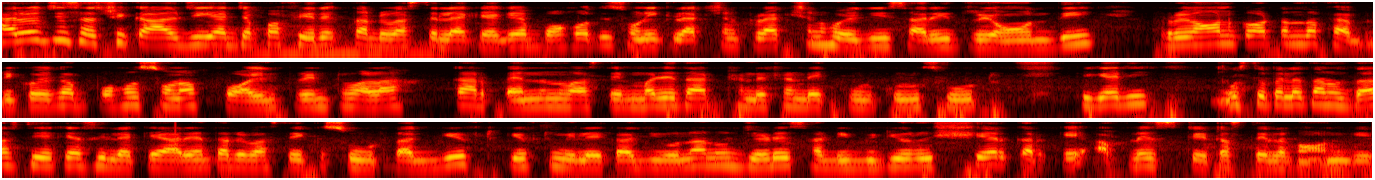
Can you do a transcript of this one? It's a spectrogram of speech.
ਹੈਲੋ ਜੀ, ਸਤਿ ਸ਼੍ਰੀ ਅਕਾਲ ਜੀ। ਅੱਜ ਆਪਾਂ ਫਿਰ ਤੁਹਾਡੇ ਵਾਸਤੇ ਲੈ ਕੇ ਆ ਗਏ ਬਹੁਤ ਹੀ ਸੋਹਣੀ ਕਲੈਕਸ਼ਨ ਕਲੈਕਸ਼ਨ ਹੋਏਗੀ ਸਾਰੀ ਰਿਓਨ ਦੀ। ਰਿਓਨ ਕਾਟਨ ਦਾ ਫੈਬਰਿਕ ਹੋਏਗਾ, ਬਹੁਤ ਸੋਹਣਾ ਫੋਇਲ ਪ੍ਰਿੰਟ ਵਾਲਾ। ਘਰ ਪਹਿਨਣ ਵਾਸਤੇ ਮਜ਼ੇਦਾਰ ਠੰਡੇ ਠੰਡੇ ਕੂਲ ਕੂਲ ਸੂਟ ਠੀਕ ਹੈ ਜੀ? ਉਸ ਤੋਂ ਪਹਿਲਾਂ ਤੁਹਾਨੂੰ ਦੱਸ ਦਈਏ ਕਿ ਅਸੀਂ ਲੈ ਕੇ ਆ ਰਹੇ ਹਾਂ ਤੁਹਾਡੇ ਵਾਸਤੇ ਇੱਕ ਸੂਟ ਦਾ ਗਿਫਟ ਗਿਫਟ ਮਿਲੇਗਾ ਜੀ ਉਹਨਾਂ ਨੂੰ ਜਿਹੜੇ ਸਾਡੀ ਵੀਡੀਓ ਨੂੰ ਸ਼ੇਅਰ ਕਰਕੇ ਆਪਣੇ ਸਟੇਟਸ ਤੇ ਲਗਾਉਣਗੇ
